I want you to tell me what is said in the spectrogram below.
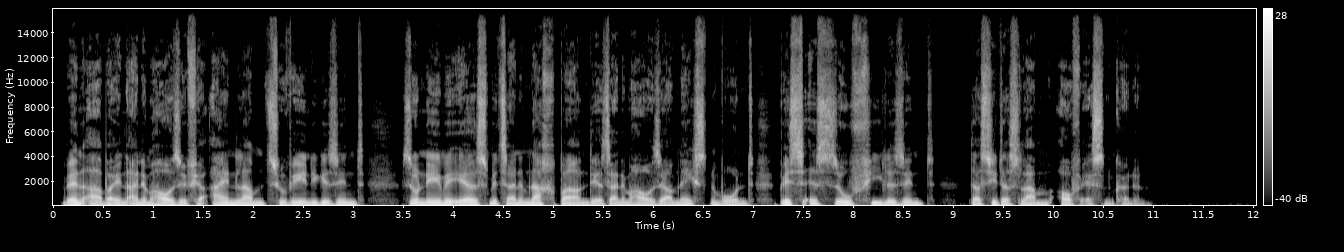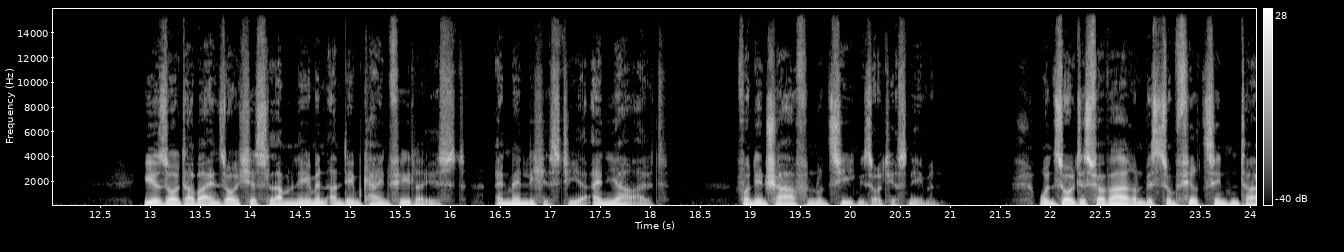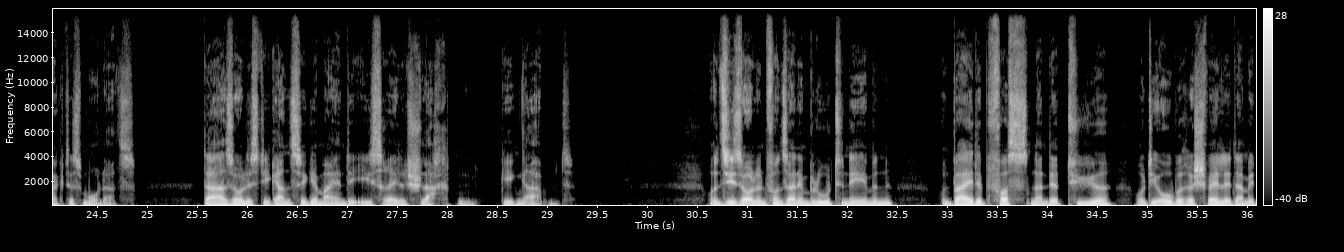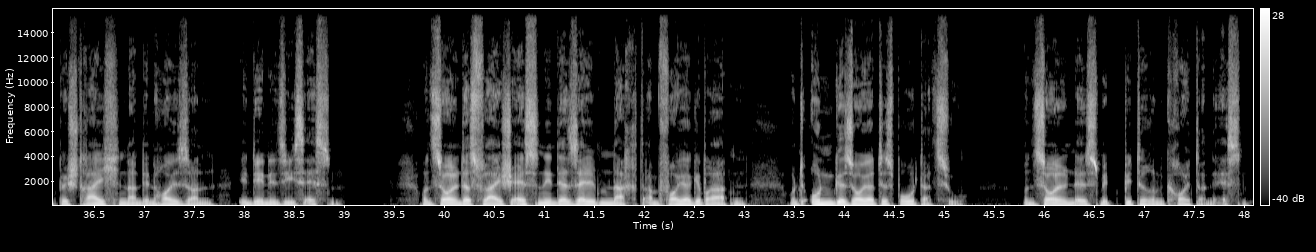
Wenn aber in einem Hause für ein Lamm zu wenige sind, so nehme er es mit seinem Nachbarn, der seinem Hause am nächsten wohnt, bis es so viele sind, dass sie das Lamm aufessen können. Ihr sollt aber ein solches Lamm nehmen, an dem kein Fehler ist, ein männliches Tier, ein Jahr alt. Von den Schafen und Ziegen sollt ihr es nehmen. Und sollt es verwahren bis zum vierzehnten Tag des Monats. Da soll es die ganze Gemeinde Israel schlachten gegen Abend. Und sie sollen von seinem Blut nehmen und beide Pfosten an der Tür und die obere Schwelle damit bestreichen an den Häusern, in denen sie es essen. Und sollen das Fleisch essen in derselben Nacht am Feuer gebraten und ungesäuertes Brot dazu, und sollen es mit bitteren Kräutern essen.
